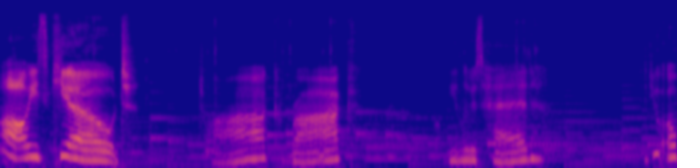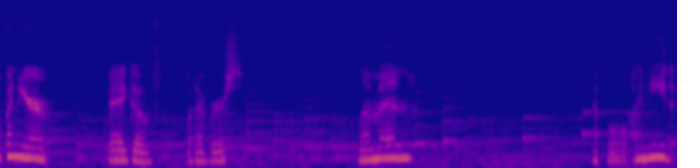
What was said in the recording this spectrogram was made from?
Oh, he's cute. Talk, rock. Milu's head. Did you open your bag of whatever's? Lemon. Apple. I need...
